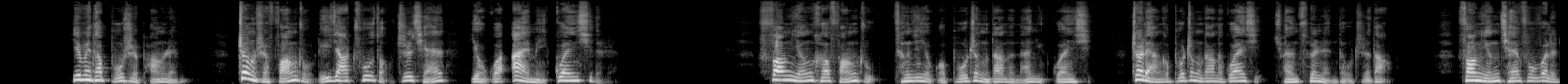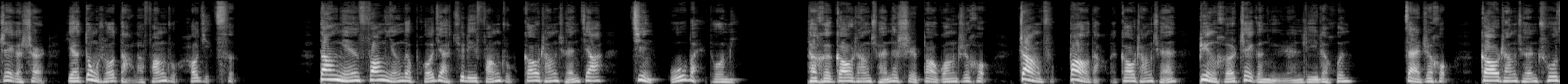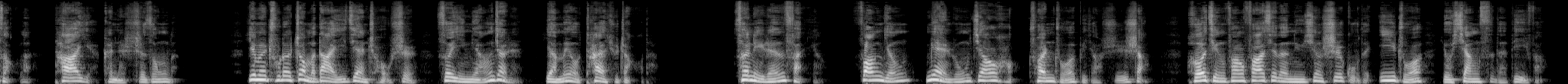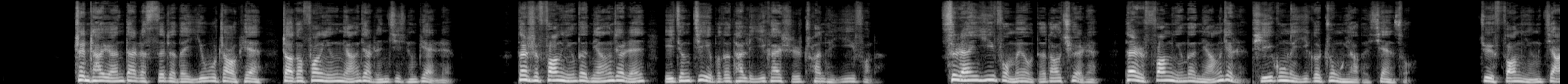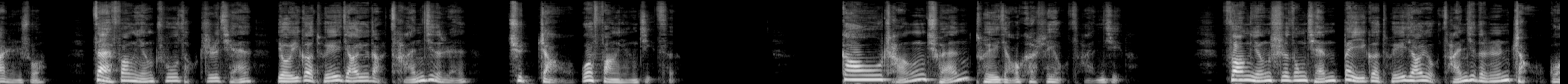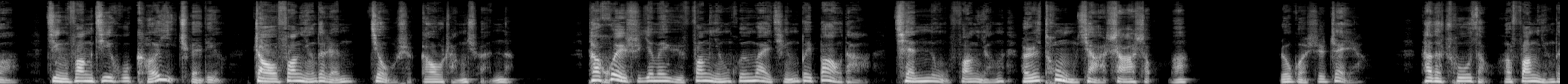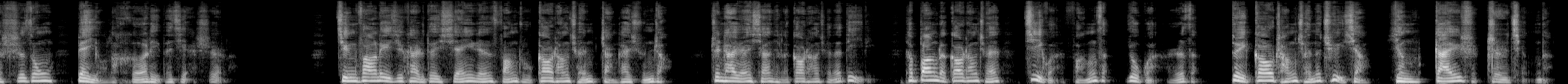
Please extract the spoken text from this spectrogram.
因为她不是旁人，正是房主离家出走之前有过暧昧关系的人。方莹和房主曾经有过不正当的男女关系，这两个不正当的关系，全村人都知道了。方莹前夫为了这个事儿也动手打了房主好几次。当年方莹的婆家距离房主高长全家近五百多米。她和高长全的事曝光之后，丈夫暴打了高长全，并和这个女人离了婚。再之后，高长全出走了，她也跟着失踪了。因为出了这么大一件丑事，所以娘家人也没有太去找她。村里人反映，方莹面容姣好，穿着比较时尚，和警方发现的女性尸骨的衣着有相似的地方。侦查员带着死者的遗物照片找到方莹娘家人进行辨认。但是方莹的娘家人已经记不得她离开时穿的衣服了。虽然衣服没有得到确认，但是方莹的娘家人提供了一个重要的线索。据方莹家人说，在方莹出走之前，有一个腿脚有点残疾的人去找过方莹几次。高长全腿脚可是有残疾的，方莹失踪前被一个腿脚有残疾的人找过，警方几乎可以确定。找方莹的人就是高长全呢，他会是因为与方莹婚外情被暴打，迁怒方莹而痛下杀手吗？如果是这样，他的出走和方莹的失踪便有了合理的解释了。警方立即开始对嫌疑人房主高长全展开寻找。侦查员想起了高长全的弟弟，他帮着高长全既管房子又管儿子，对高长全的去向应该是知情的。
